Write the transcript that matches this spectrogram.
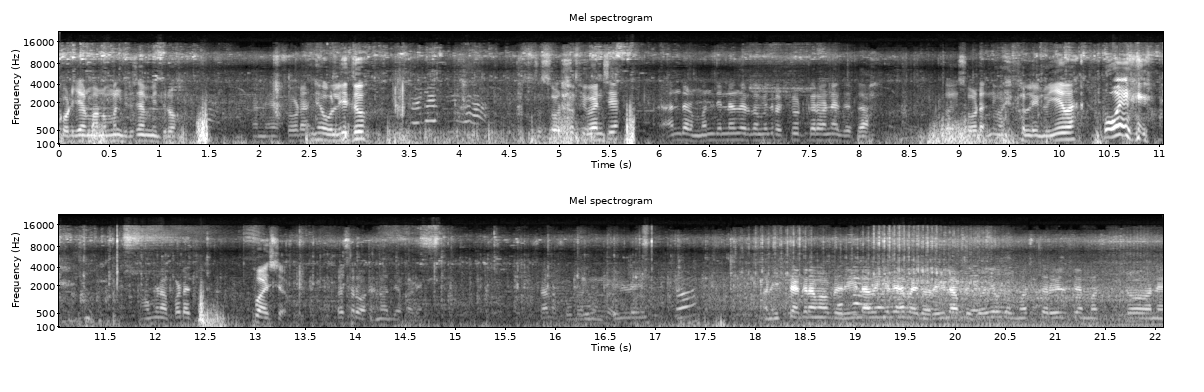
ખોડિયારમાંનું મંદિર છે મિત્રો. અને સોડાને એવું લીધું. તો સોડા પીવાનું છે. અંદર મંદિરની અંદર તો મિત્રો શૂટ કરવા નથી દેતા તો એ સોડાની વાઈફ એવા? ઓય! હમણાં પડે પાછળ કચરો ન દેખાડે. લઈ અને ઇન્સ્ટાગ્રામ આપણે રીલ આવી ગયેલી ભાઈ તો રીલ આપણે જોઈએ તો મસ્ત રીલ છે મસ્ત અને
